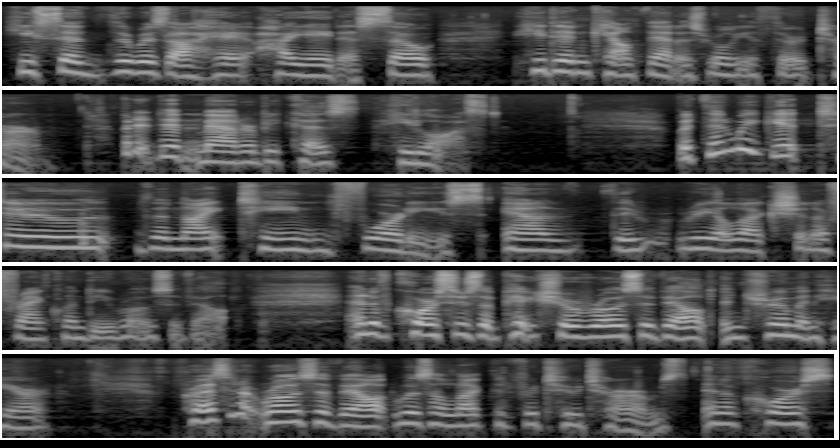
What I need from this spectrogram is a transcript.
He said there was a hi hiatus, so he didn't count that as really a third term. But it didn't matter because he lost. But then we get to the 1940s and the reelection of Franklin D. Roosevelt. And of course, there's a picture of Roosevelt and Truman here. President Roosevelt was elected for two terms. And of course,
